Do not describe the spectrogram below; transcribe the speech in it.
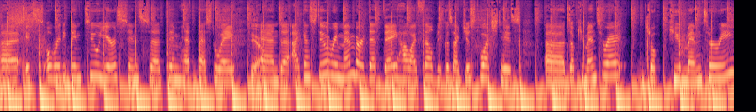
uh, it's already been two years since uh, Tim had passed away. Yeah. And uh, I can still remember that day how I felt because I just watched his uh, documentary. Documentary,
